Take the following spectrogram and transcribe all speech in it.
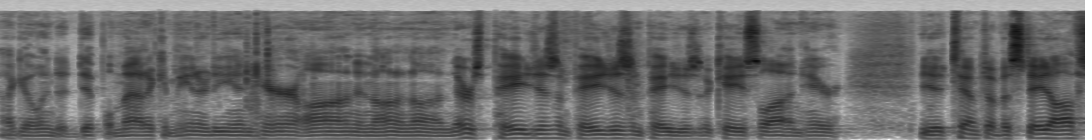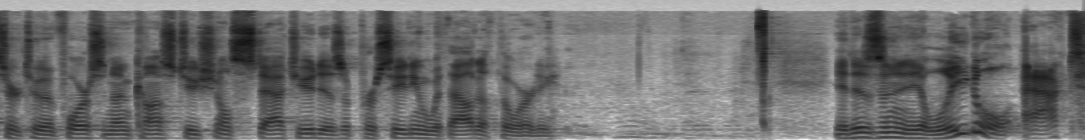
I go into diplomatic immunity in here, on and on and on. There's pages and pages and pages of case law in here. The attempt of a state officer to enforce an unconstitutional statute is a proceeding without authority. It is an illegal act,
